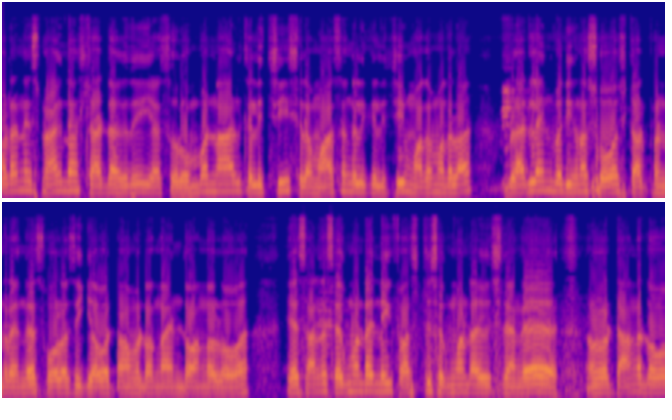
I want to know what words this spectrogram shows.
உடனே ஸ்மாக் டவுன் ஸ்டார்ட் ஆகுது. எஸ் ரொம்ப நாள் கழிச்சு சில மாதங்கள் கழிச்சு முத முதல்ல பிளட் லைன் பார்த்தீங்கன்னா ஷோவை ஸ்டார்ட் பண்ணுறாங்க Solo Sikoa Tama Tonga and வாங்கலோவா எஸ் அந்த செக்மெண்ட்டாக இன்றைக்கி ஃபஸ்ட்டு செக்மெண்ட்டாக வச்சுட்டாங்க நம்மளோட டாங்கட்டோவோ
